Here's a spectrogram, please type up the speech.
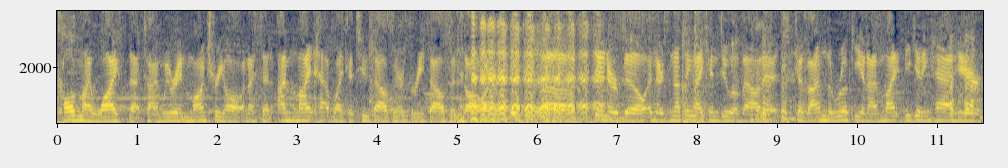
called my wife that time. We were in Montreal, and I said I might have like a two thousand or three thousand dollar uh, dinner bill, and there's nothing I can do about it because I'm the rookie, and I might be getting had here,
